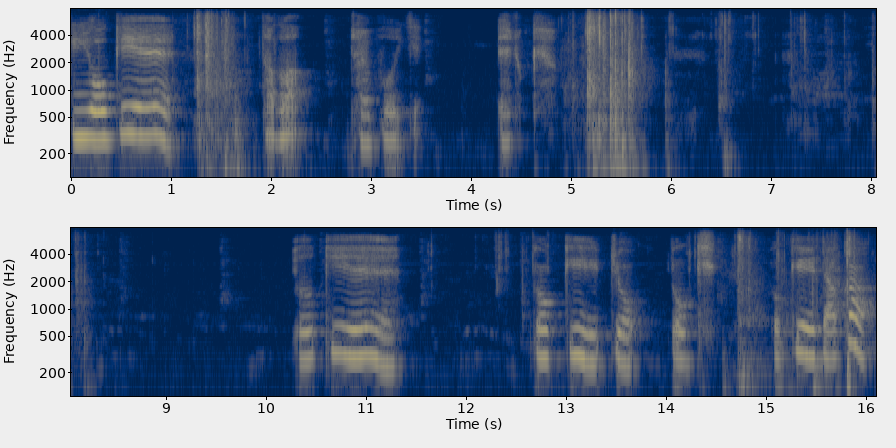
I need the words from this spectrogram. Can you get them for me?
이 여기에다가 잘 보이게 해줄게요. 여기에 여기 있죠. 여기 여기에다가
